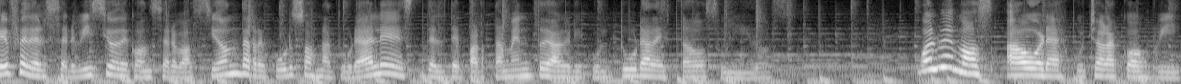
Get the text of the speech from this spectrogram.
jefe del Servicio de Conservación de Recursos Naturales del Departamento de Agricultura de Estados Unidos. Volvemos ahora a escuchar a Cosby,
